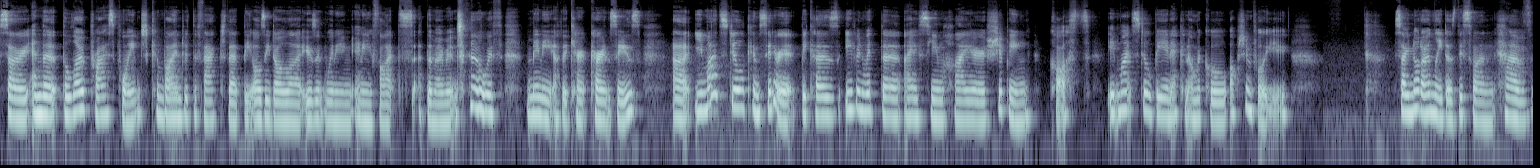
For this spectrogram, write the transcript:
So, and the, the low price point combined with the fact that the Aussie dollar isn't winning any fights at the moment with many other currencies, uh, you might still consider it because even with the, I assume, higher shipping costs, it might still be an economical option for you. So not only does this one have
